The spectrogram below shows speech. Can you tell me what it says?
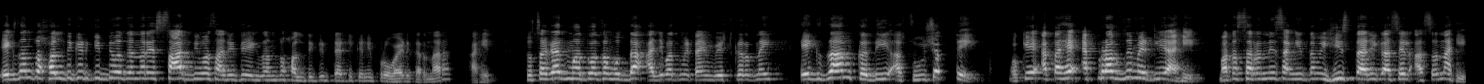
एक्झामचं हॉल तिकीट किती दिवस देणार आहे? सात दिवस आधी ते एक्झामचं हॉल तिकीट त्या ठिकाणी प्रोव्हाइड करणार आहेत. सो सगळ्यात महत्त्वाचा मुद्दा अजिबात मी टाइम वेस्ट करत नाही. एक्झाम कधी असू शकते? ओके आता हे अप्रॉक्सिमेटली आहे. मग आता सरांनी सांगितलं मी हीच तारीख असेल असं नाही.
